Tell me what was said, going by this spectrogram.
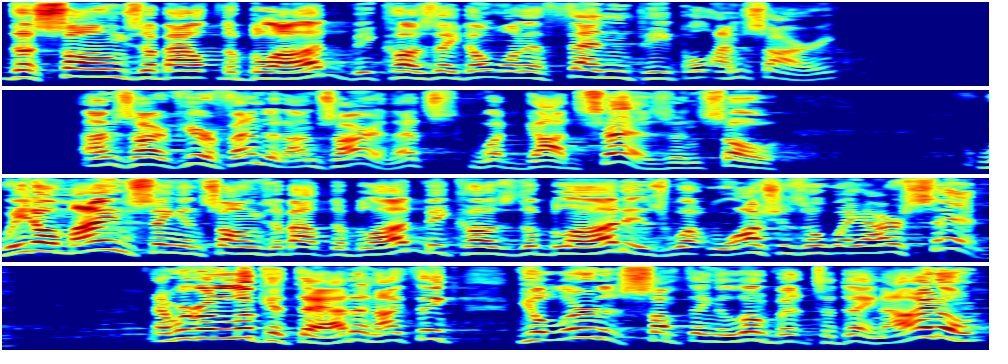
the songs about the blood because they don't want to offend people. I'm sorry. I'm sorry. If you're offended, I'm sorry. That's what God says. And so we don't mind singing songs about the blood because the blood is what washes away our sin. And we're going to look at that, and I think you'll learn something a little bit today. Now, I don't,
